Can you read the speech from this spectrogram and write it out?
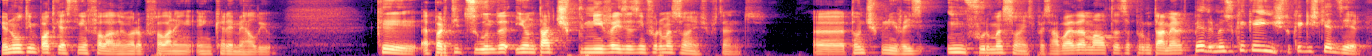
eu no último podcast tinha falado, agora por falar em, em caramélio, que a partir de segunda iam estar disponíveis as informações. Portanto, uh, estão disponíveis informações. Depois há boia da maltas a perguntar a merda: Pedro, mas o que é que é isto? O que é que isto quer dizer?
